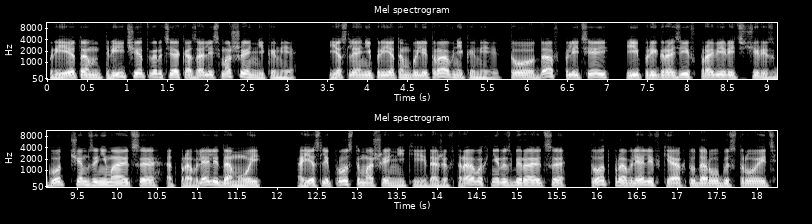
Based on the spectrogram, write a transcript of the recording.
При этом три четверти оказались мошенниками. Если они при этом были травниками, то, дав плетей, и, пригрозив проверить через год, чем занимаются, отправляли домой, а если просто мошенники и даже в травах не разбираются, то отправляли в кяхту дорогу строить,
